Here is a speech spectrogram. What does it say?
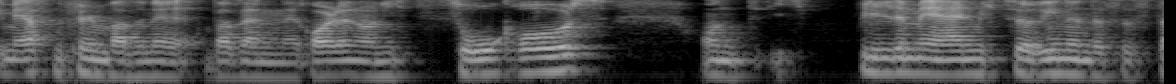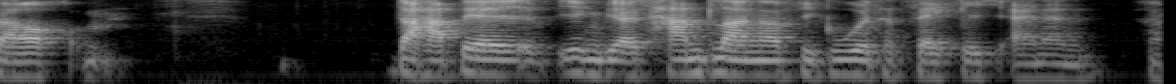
im ersten Film war seine, war seine Rolle noch nicht so groß. Und ich bilde mir ein, mich zu erinnern, dass es da auch, da hat er irgendwie als Handlanger-Figur tatsächlich einen äh,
